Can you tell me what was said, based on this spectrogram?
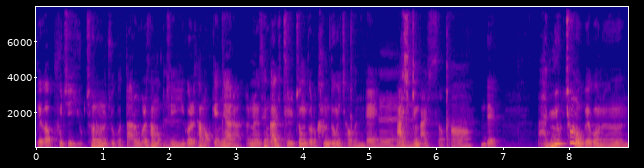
내가 굳이 6천 원을 주고 다른 걸 사 먹지 음. 이걸 사 먹겠냐라는 생각이 들 정도로 감동이 적은데 음. 맛있긴 맛있어 어. 근데 16,500원은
